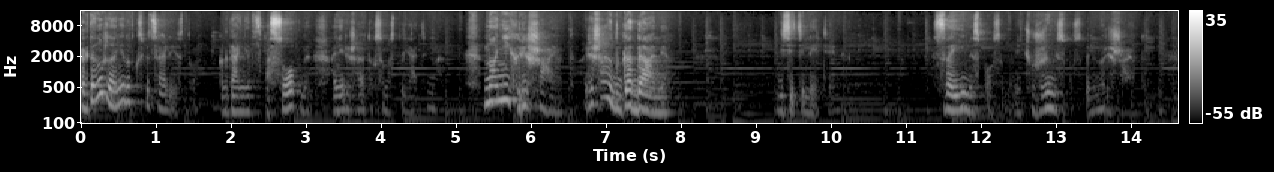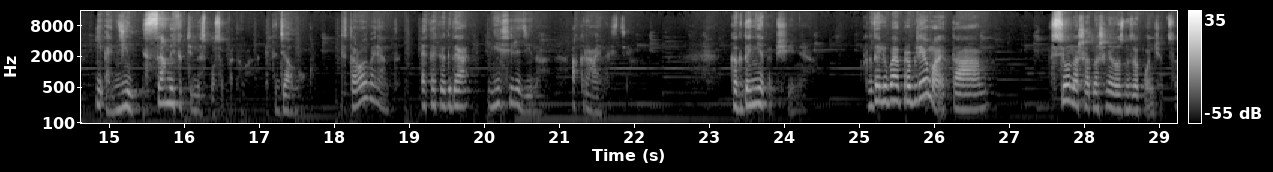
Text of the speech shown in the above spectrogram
Когда нужно, они идут к специалисту. Когда они способны, они решают их самостоятельно. Но они их решают, решают годами, десятилетиями, своими способами, чужими способами, но решают. И один из самых эффективных способов этого – это диалог. Второй вариант – это когда не середина, а крайности. Когда нет общения. Когда любая проблема – это все наши отношения должны закончиться.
